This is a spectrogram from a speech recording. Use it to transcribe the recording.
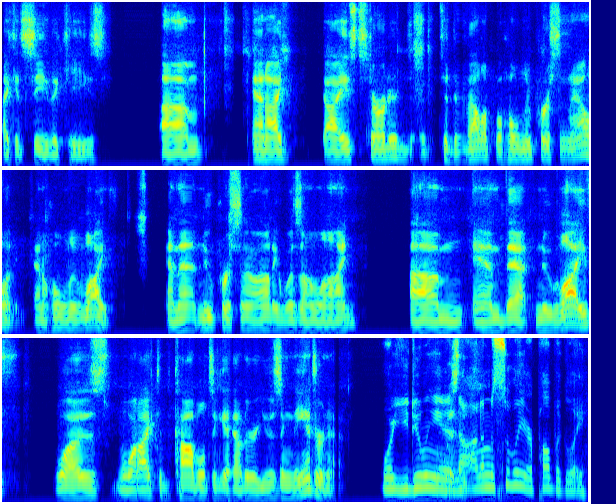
I could see the keys. Um, and I, I started to develop a whole new personality and a whole new life. And that new personality was online. Um, and that new life was what I could cobble together using the internet. Were you doing it, it anonymously or publicly?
